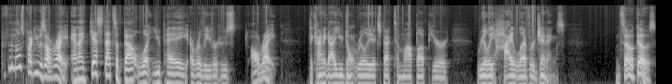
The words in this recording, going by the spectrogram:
But for the most part, he was all right. And I guess that's about what you pay a reliever who's all right. The kind of guy you don't really expect to mop up your really high leverage innings. And so it goes.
